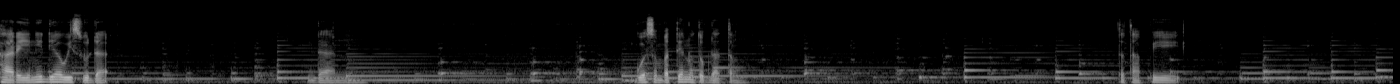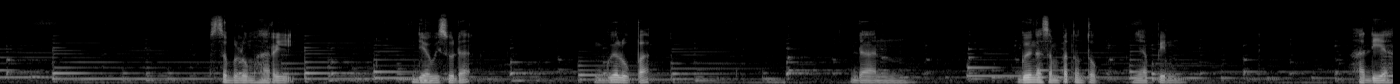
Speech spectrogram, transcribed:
Hari ini dia wisuda. Dan gue sempetin untuk datang tetapi sebelum hari dia wisuda gue lupa. Dan gue nggak sempet untuk nyiapin hadiah.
